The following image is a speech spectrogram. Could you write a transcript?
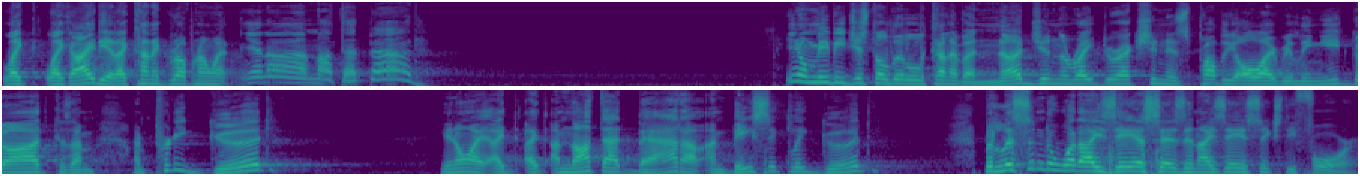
like, like I did, I kind of grew up and I went, you know, I'm not that bad. You know, maybe just a little kind of a nudge in the right direction is probably all I really need, God, because I'm, I'm pretty good. You know, I, I, I'm not that bad. I'm basically good. But listen to what Isaiah says in Isaiah 64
